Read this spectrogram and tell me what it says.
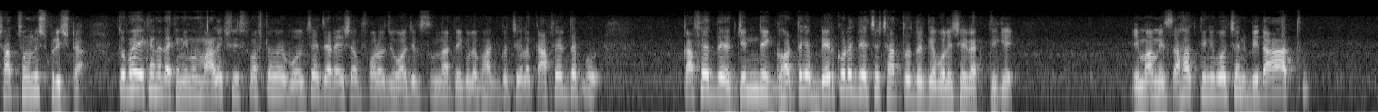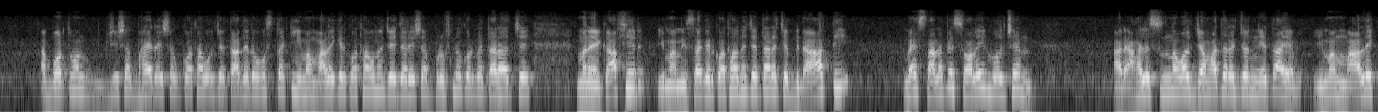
সাতশো উনিশ পৃষ্ঠা। তো ভাই, এখানে দেখেন, ইমাম মালিক সুস্পষ্টভাবে বলছে, যারা এইসব ফরজ, ওয়াজিব, সুন্নাত, এগুলো ভাগ করছে, এগুলো কাফেরদের কাফেরদের জিন্দিক ঘর থেকে বের করে দিয়েছে ছাত্রদেরকে বলে সেই ব্যক্তিকে। ইমাম ইসাহাক তিনি বলছেন, বিদাত। আর বর্তমান যেসব ভাইরা এসব কথা বলছে, তাদের অবস্থা কি? ইমাম মালিকের কথা অনুযায়ী যারা এসব প্রশ্ন করবে, তারা হচ্ছে মানে কাফির। ইমাম ইসাকের কথা অনুযায়ী তারা হচ্ছে বিদাতি। ভাই, সালাফে সলেই বলছেন, আর আহলে সুন্নাওয়াল জামাতের একজন নেতা, ইমাম মালিক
